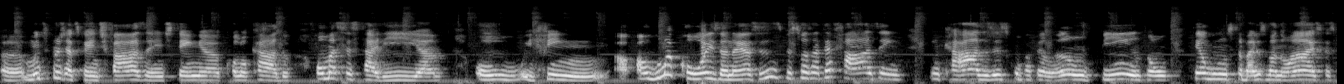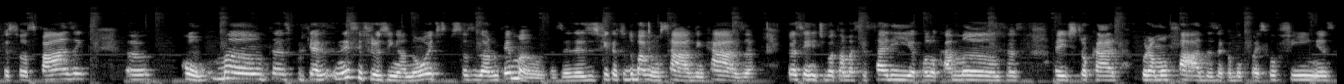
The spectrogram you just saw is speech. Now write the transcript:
uh, muitos projetos que a gente faz, a gente tem uh, colocado ou uma cestaria, ou, enfim, alguma coisa, né? Às vezes as pessoas até fazem em casa, às vezes com papelão, pintam, tem alguns trabalhos manuais que as pessoas fazem. Uh, com mantas, porque nesse friozinho à noite as pessoas adoram ter mantas. Às vezes fica tudo bagunçado em casa. Então, assim, a gente botar uma cestaria, colocar mantas, a gente trocar por almofadas, acabou com mais fofinhas.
